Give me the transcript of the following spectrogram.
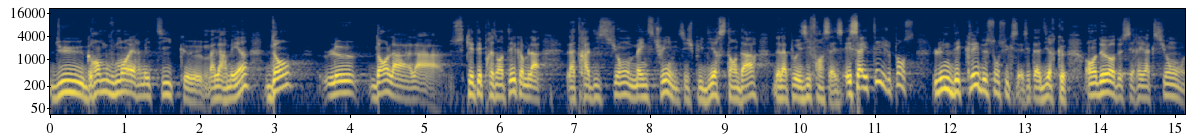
du grand mouvement hermétique euh, malarméen dans le, dans la, ce qui était présenté comme la, tradition mainstream, si je puis dire, standard de la poésie française. Et ça a été, je pense, l'une des clés de son succès. C'est-à-dire qu'en dehors de ses réactions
